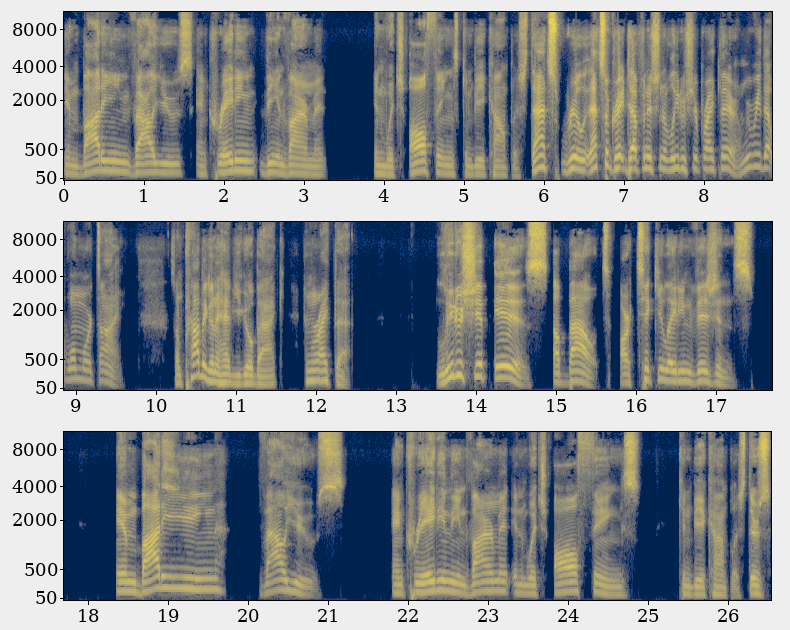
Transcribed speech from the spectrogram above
embodying values, and creating the environment in which all things can be accomplished. That's really, that's a great definition of leadership right there. Let me read that one more time. So I'm probably going to have you go back and write that. Leadership is about articulating visions, embodying values, and creating the environment in which all things can be accomplished. There's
